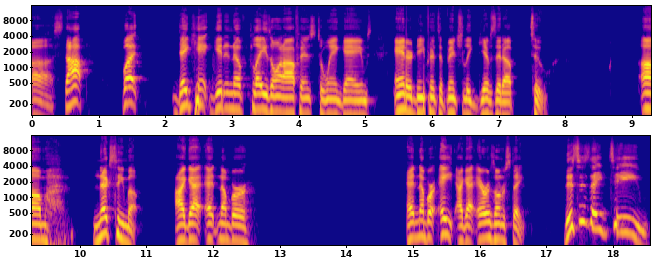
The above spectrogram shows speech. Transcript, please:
uh, stop, but they can't get enough plays on offense to win games, and their defense eventually gives it up too. Um, next team up, I got at number at number eight. I got Arizona State. This is a team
